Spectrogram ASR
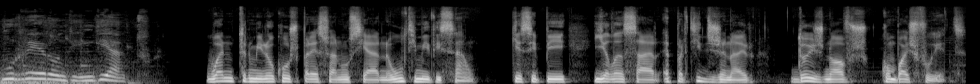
morreram de imediato. O ano terminou com o Expresso a anunciar na última edição que a CP ia lançar, a partir de janeiro, dois novos comboios foguete,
